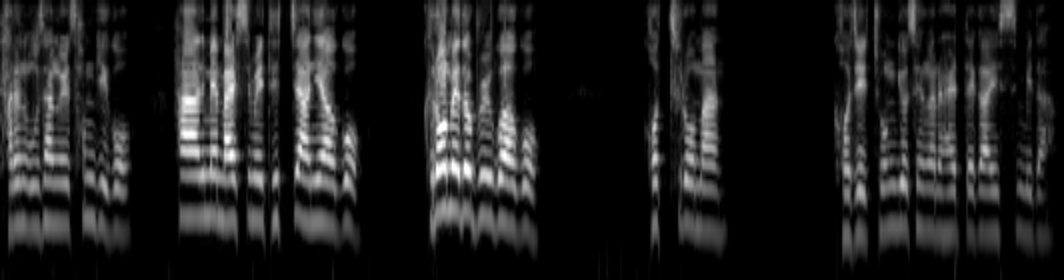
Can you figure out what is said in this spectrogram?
다른 우상을 섬기고 하나님의 말씀을 듣지 아니하고 그럼에도 불구하고 겉으로만 거짓 종교 생활을 할 때가 있습니다.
